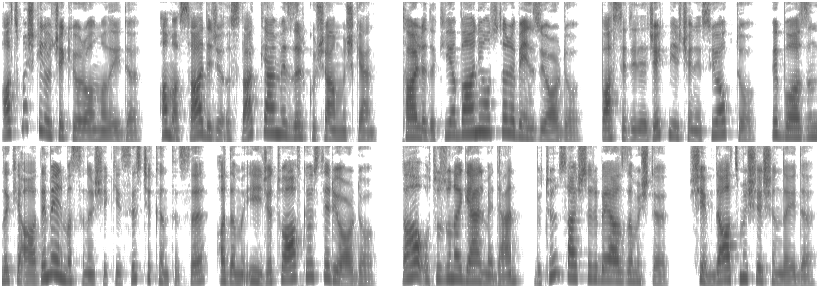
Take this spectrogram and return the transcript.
60 kilo çekiyor olmalıydı. Ama sadece ıslakken ve zırh kuşanmışken. Tarladaki yabani otlara benziyordu. Bahsedilecek bir çenesi yoktu ve boğazındaki Adem elmasının şekilsiz çıkıntısı adamı iyice tuhaf gösteriyordu. Daha otuzuna gelmeden bütün saçları beyazlamıştı. Şimdi 60 yaşındaydı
